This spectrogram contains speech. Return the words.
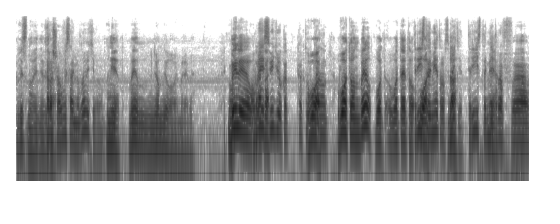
весной нельзя. Хорошо, а вы сами ловите потом? Нет, мы днем не ловим рыбы. Были А у меня есть видео, как, как тут Вот, тянут вот он был, вот, вот это 300 он. метров, Да. смотрите, 300 Нет. метров э,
